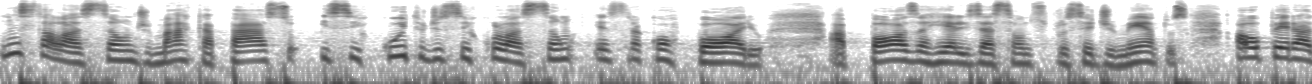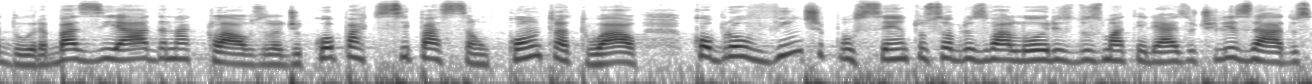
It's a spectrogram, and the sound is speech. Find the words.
instalação de marca-passo e circuito de circulação extracorpóreo. Após a realização dos procedimentos, a operadora, baseada na cláusula de coparticipação contratual, cobrou 20% sobre os valores dos materiais utilizados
